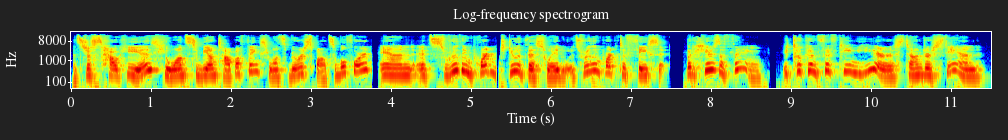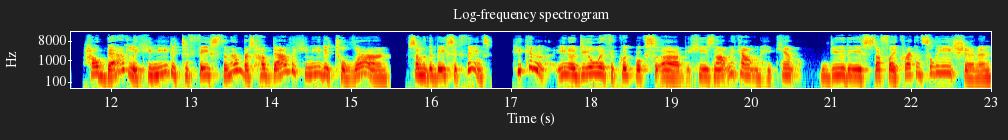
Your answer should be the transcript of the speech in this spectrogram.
it's just how he is. He wants to be on top of things. He wants to be responsible for it. And it's really important to do it this way. It's really important to face it. But here's the thing. It took him 15 years to understand how badly he needed to face the numbers, how badly he needed to learn some of the basic things. He can, you know, deal with the QuickBooks. Uh, he's not an accountant. He can't do the stuff like reconciliation and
